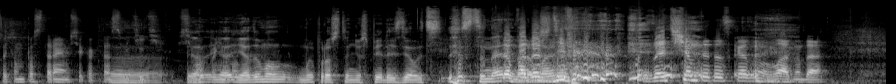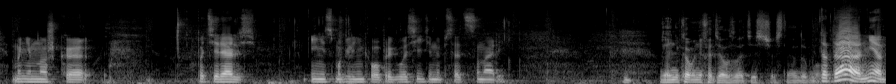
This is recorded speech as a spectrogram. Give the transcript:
поэтому постараемся как-то осветить Э, всего я, я- я думал, мы просто не успели сделать сценарий. Да подожди, зачем ты это сказал? Ладно, да. Мы немножко потерялись и не смогли никого пригласить и написать сценарий. Я никого не хотел звать, если честно, я думал. Да-да, нет,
